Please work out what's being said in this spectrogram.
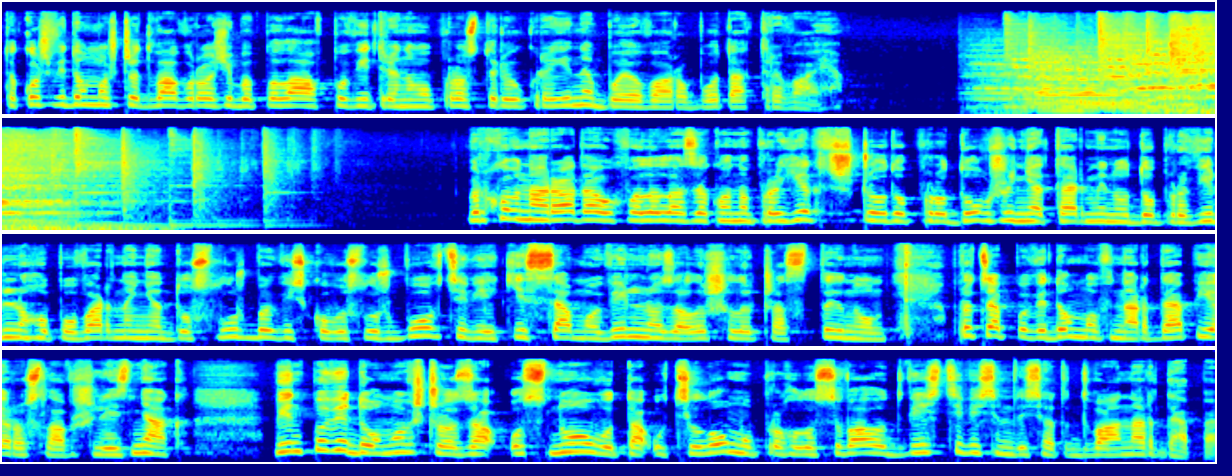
Також відомо, що два ворожі БПЛА в повітряному просторі України бойова робота триває. Верховна Рада ухвалила законопроєкт щодо продовження терміну добровільного повернення до служби військовослужбовців, які самовільно залишили частину. Про це повідомив нардеп Ярослав Шлізняк. Він повідомив, що за основу та у цілому проголосувало 282 нардепи.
